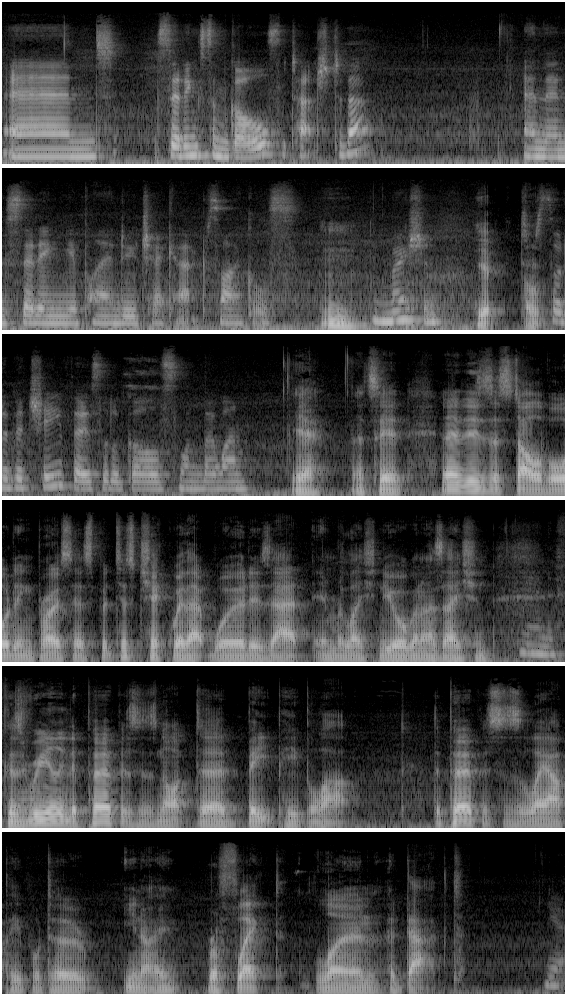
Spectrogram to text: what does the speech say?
and setting some goals attached to that, and then setting your plan, do, check, act cycles Mm. in motion Yep. to sort of achieve those little goals one by one. Yeah, that's it. And it is a style of auditing process, but just check where that word is at in relation to your organisation. Yeah, and if Because really, the purpose is not to beat people up. The purpose is allow people to, you know, reflect, learn, adapt, Yeah.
